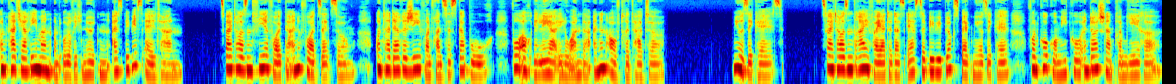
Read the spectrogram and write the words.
und Katja Riemann und Ulrich Nöthen als Bibis Eltern. 2004 folgte eine Fortsetzung unter der Regie von Franziska Buch, wo auch Elea Eluanda einen Auftritt hatte. Musicals 2003 feierte das erste Baby Blocksberg Musical von Coco Miko in Deutschland Premiere.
